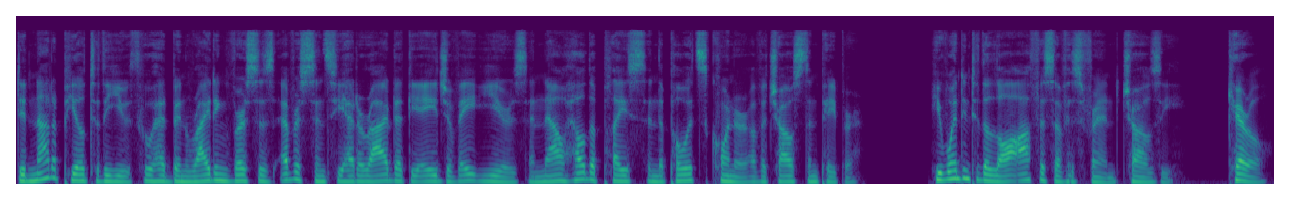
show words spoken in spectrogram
did not appeal to the youth who had been writing verses ever since he had arrived at the age of eight years and now held a place in the poet's corner of a Charleston paper. He went into the law office of his friend Charles E. Carroll,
